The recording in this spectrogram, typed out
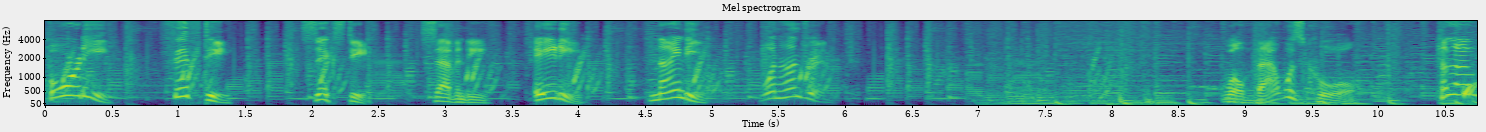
40, 50. 60, 70, 80, 90, 100. Well, that was cool. Hello.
